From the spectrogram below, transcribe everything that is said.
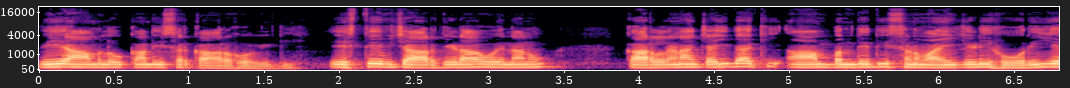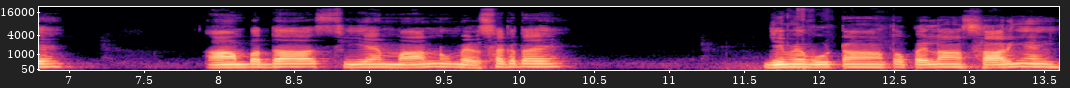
ਵੀ ਆਮ ਲੋਕਾਂ ਦੀ ਸਰਕਾਰ ਹੋਵੇਗੀ। ਇਸ ਤੇ ਵਿਚਾਰ ਜਿਹੜਾ ਉਹ ਇਹਨਾਂ ਨੂੰ ਕਰ ਲੈਣਾ ਚਾਹੀਦਾ ਕਿ ਆਮ ਬੰਦੇ ਦੀ ਸੁਣਵਾਈ ਜਿਹੜੀ ਹੋ ਰਹੀ ਹੈ, ਆਮ ਬੰਦਾ ਸੀ ਸੀਐਮ ਮਾਨ ਨੂੰ ਮਿਲ ਸਕਦਾ ਹੈ। ਜਿਵੇਂ ਵੋਟਾਂ ਤੋਂ ਪਹਿਲਾਂ ਸਾਰੀਆਂ ਹੀ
